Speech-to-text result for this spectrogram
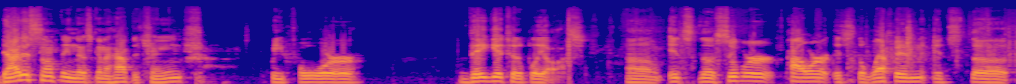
that is something that's going to have to change before they get to the playoffs. Um, it's the superpower. It's the weapon. It's the.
